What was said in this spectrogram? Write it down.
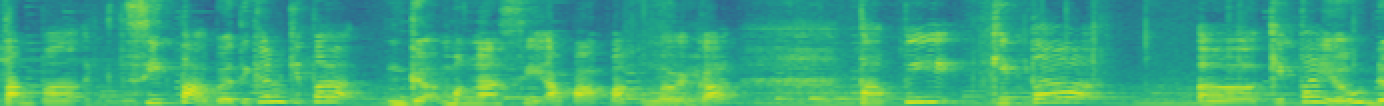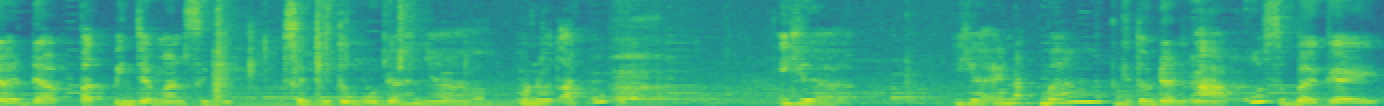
tanpa sita berarti kan kita nggak mengasih apa-apa ke mereka tapi kita eh, kita ya udah dapat pinjaman segitu, segitu mudahnya menurut aku iya iya enak banget gitu. Dan Iya. aku sebagai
